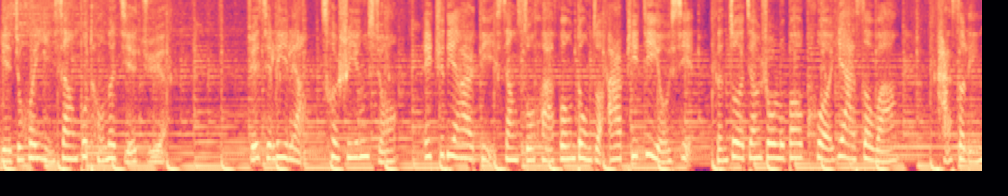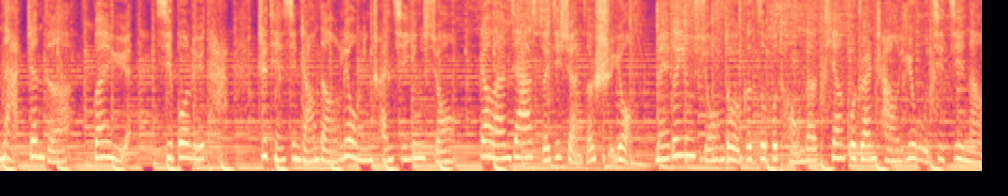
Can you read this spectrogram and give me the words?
也就会引向不同的结局。崛起力量测试英雄 HD 2D 像素画风动作 RPG 游戏，本作将收录包括亚瑟王、卡瑟琳娜、贞德、关羽、希波吕塔、织田信长等六名传奇英雄，让玩家随机选择使用。每个英雄都有各自不同的天赋专长与武器技能，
